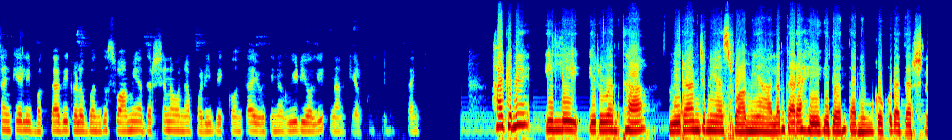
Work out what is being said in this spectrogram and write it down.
ಸಂಖ್ಯೆಯಲ್ಲಿ ಭಕ್ತಾದಿಗಳು ಬಂದು ಸ್ವಾಮಿಯ ದರ್ಶನವನ್ನ ಪಡಿಬೇಕು ಅಂತ ಇವತ್ತಿನ ವಿಡಿಯೋಲಿ ನಾನು ಕೇಳ್ಕೊಳ್ತೀನಿ. ಥ್ಯಾಂಕ್ ಯು ಹಾಗೇನೆ ಇಲ್ಲಿ ಇರುವಂತಹ ವೀರಾಂಜನೇಯ ಸ್ವಾಮಿಯ ಅಲಂಕಾರ ಹೇಗಿದೆ ಅಂತ ನಿಮಗೂ ಕೂಡ ದರ್ಶನ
